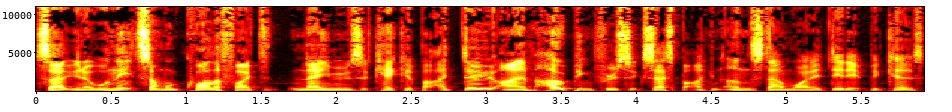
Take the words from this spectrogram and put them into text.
So, you know, we'll need someone qualified to name him as a kicker. But I do, I am hoping for his success, but I can understand why they did it because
